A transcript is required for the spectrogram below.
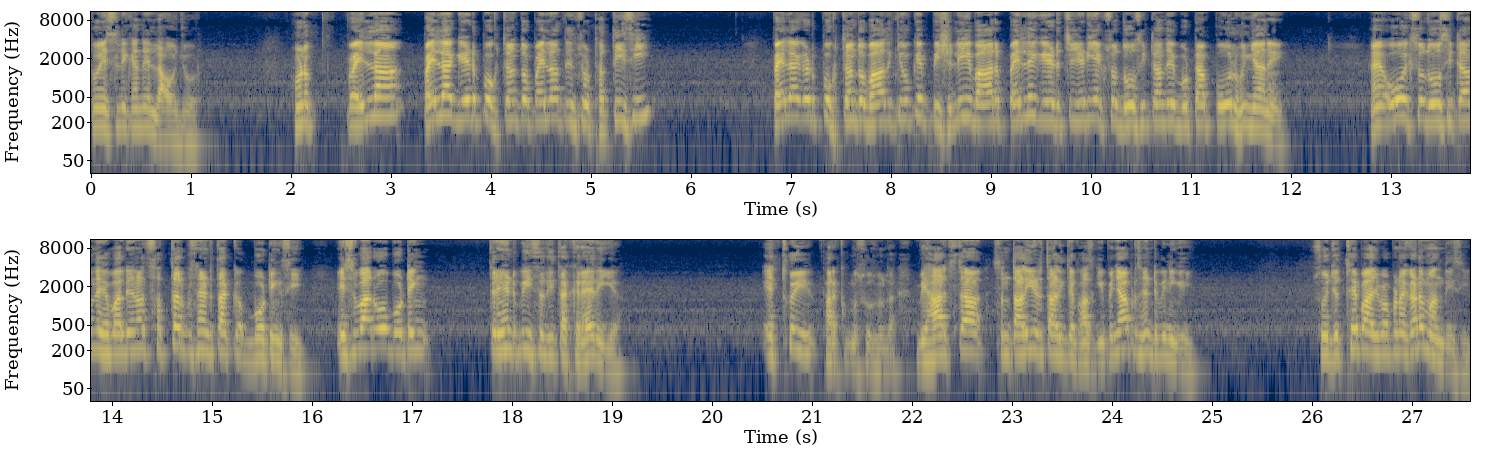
ਸੋ ਇਸ ਲਈ ਕਹਿੰਦੇ ਲਾਓ ਜ਼ੋਰ। ਹੁਣ ਪਹਿਲਾਂ, ਪਹਿਲਾ ਗੇੜ ਭੁਗਤਣ ਤੋਂ ਪਹਿਲਾਂ 338 ਸੀ ਪਹਿਲਾ ਗੇੜ ਭੁਗਤਣ ਤੋਂ ਬਾਅਦ ਕਿਉਂਕਿ ਪਿਛਲੀ ਵਾਰ ਪਹਿਲੇ ਗੇੜ 'ਚ ਜਿਹੜੀਆਂ 102 ਸੀਟਾਂ ਦੇ ਵੋਟਾਂ ਪੋਲ ਹੋਈਆਂ ਨੇ, ਹੈ, ਉਹ 102 ਸੀਟਾਂ ਦੇ ਹਵਾਲੇ ਨਾਲ 70% ਤੱਕ VOTING ਸੀ। ਇਸ ਵਾਰ ਉਹ VOTING 63% ਤੱਕ ਰਹਿ ਰਹੀ ਆ। ਇੱਥੋਂ ਹੀ ਫ਼ਰਕ ਮਹਿਸੂਸ ਹੁੰਦਾ। ਬਿਹਾਰ 'ਚ ਤਾਂ 47 48 ਤੇ ਫਸ ਗਈ 50% ਵੀ ਨਹੀਂ ਗਈ। ਸੋ ਜਿੱਥੇ ਭਾਜਪਾ ਆਪਣਾ ਗੜ ਮੰਨਦੀ ਸੀ,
